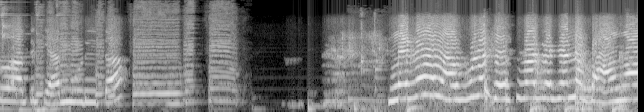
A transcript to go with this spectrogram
তো রাতে কেন মুড়িটা ম্যাডাম আপনার চশমাটা কেন ভাঙা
